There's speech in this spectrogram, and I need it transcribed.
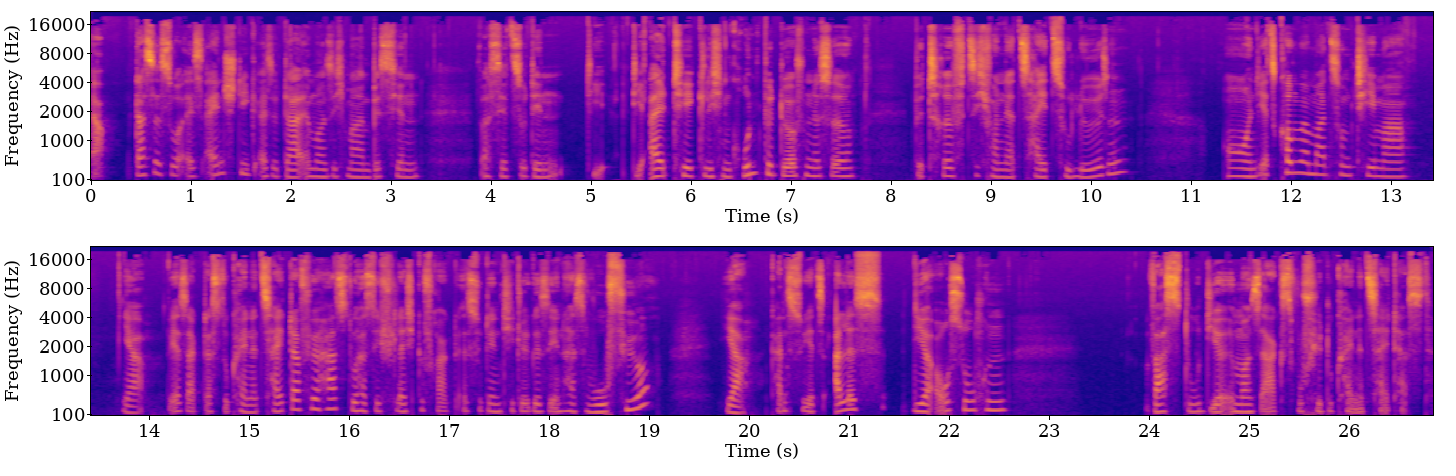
Ja, das ist so als Einstieg, also da immer sich mal ein bisschen, was jetzt so den, die, die alltäglichen Grundbedürfnisse betrifft, sich von der Zeit zu lösen. Und jetzt kommen wir mal zum Thema, ja, wer sagt, dass du keine Zeit dafür hast? Du hast dich vielleicht gefragt, als du den Titel gesehen hast, wofür? Ja, kannst du jetzt alles dir aussuchen, was du dir immer sagst, wofür du keine Zeit hast.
